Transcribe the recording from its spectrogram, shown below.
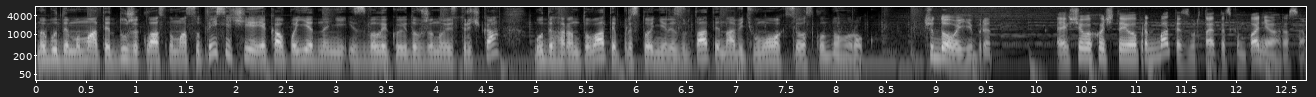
ми будемо мати дуже класну масу тисячі, яка в поєднанні із великою довжиною стрючка буде гарантувати пристойні результати навіть в умовах цього складного року. Чудовий гібрид. А якщо ви хочете його придбати, звертайтесь в компанію Агросем.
